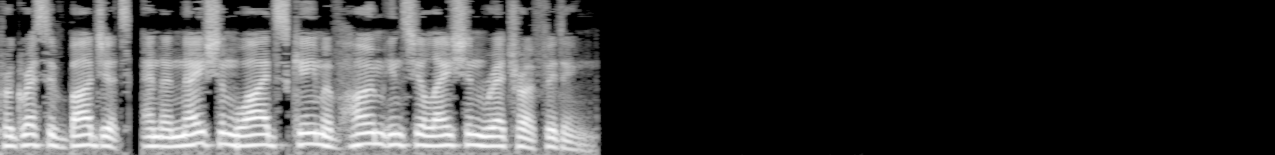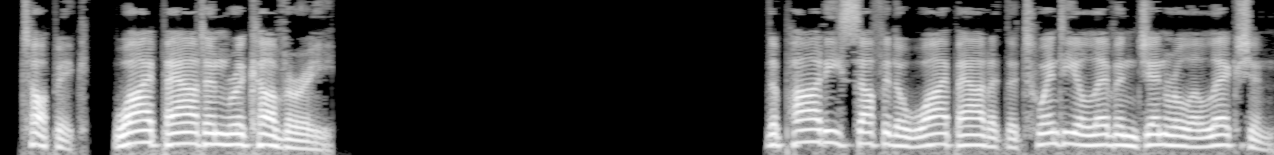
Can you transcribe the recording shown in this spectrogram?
progressive budgets, and a nationwide scheme of home insulation retrofitting. Wipeout and recovery The party suffered a wipeout at the 2011 general election,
